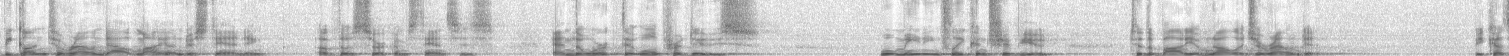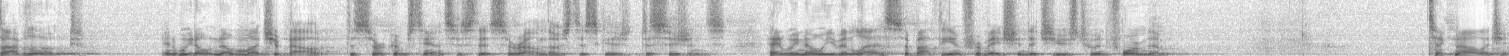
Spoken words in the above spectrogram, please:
begun to round out my understanding of those circumstances and the work that we'll produce will meaningfully contribute to the body of knowledge around it. Because I've looked, and we don't know much about the circumstances that surround those decisions, and we know even less about the information that's used to inform them. Technology.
